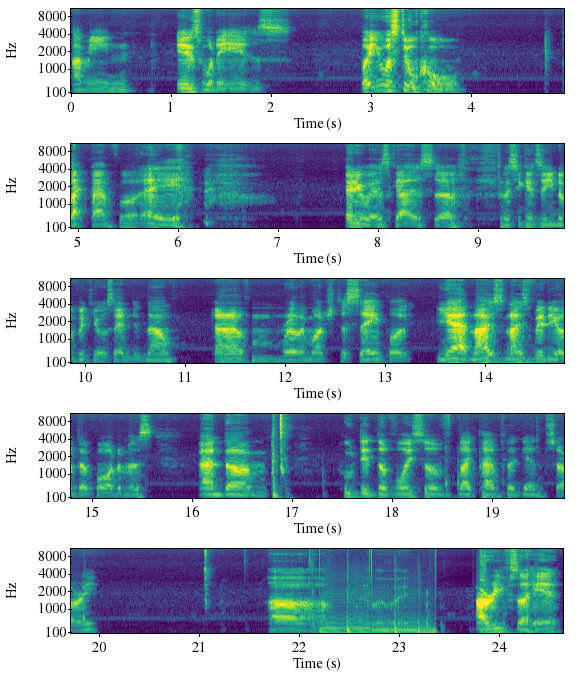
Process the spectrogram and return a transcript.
I mean, is what it is. But you were still cool. Black Panther, hey. Anyways, guys, uh, as you can see, the video's ended now. I have really much to say, but yeah, nice, nice video, the Artemis. And um, who did the voice of Black Panther again? Sorry. Uh, wait, wait, wait. Arif's are here.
